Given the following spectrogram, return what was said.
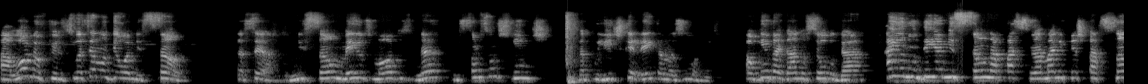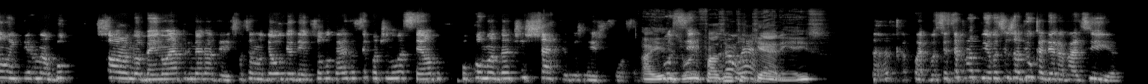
Alô, meu filho, se você não deu a missão, tá certo? Missão, meios, modos, né? Missão são os fins da política eleita nas urnas. Alguém vai dar no seu lugar. Ah, eu não dei a missão na, na manifestação em Pernambuco. Só, meu bem, não é a primeira vez. Você não deu o dedinho no seu lugar você continua sendo o comandante em chefe dos meios de força. Aí eles você vão e fazem o que é. querem, é isso? Você se apropria. Você já viu cadeira vazia?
